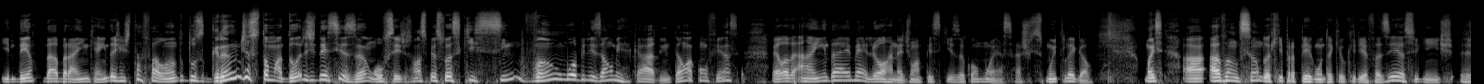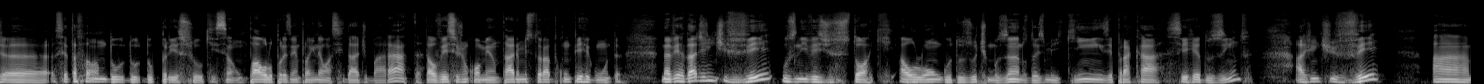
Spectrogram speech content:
e dentro da Abraim, que ainda a gente está falando dos grandes tomadores de decisão, ou seja, são as pessoas que sim vão mobilizar o mercado. Então a confiança ela ainda é melhor né, de uma pesquisa como essa. Acho isso muito legal. Mas a, avançando aqui para a pergunta que eu queria fazer é a seguinte: já, você está falando do, do, do, preço que São Paulo, por exemplo, ainda é uma cidade barata? Talvez seja um comentário misturado com pergunta. Na verdade, a gente vê os níveis de estoque ao longo dos últimos anos, 2015 para cá, se reduzindo. A gente vê a,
